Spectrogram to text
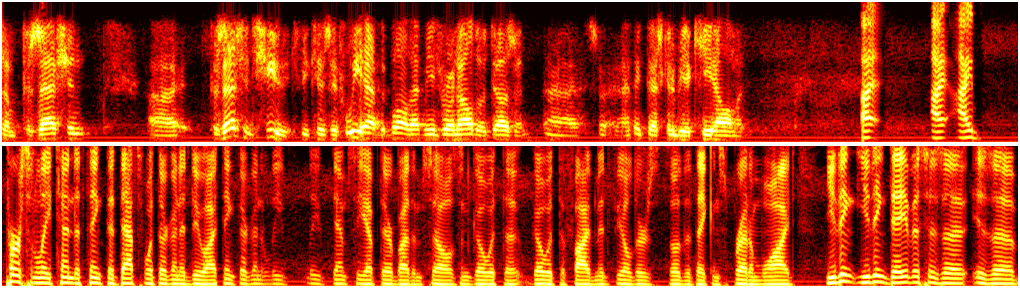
some possession. Uh, possession's huge because if we have the ball, that means Ronaldo doesn't. Uh, so I think that's going to be a key element. I, I, I personally tend to think that that's what they're going to do. I think they're going to leave leave Dempsey up there by themselves and go with the go with the five midfielders so that they can spread them wide. You think you think Davis is a is a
